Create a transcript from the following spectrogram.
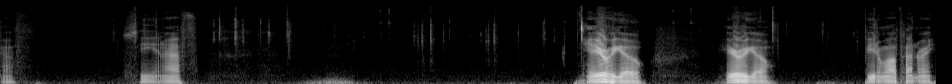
F. C and F. Here we go. Here we go. Beat him up, Henry.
